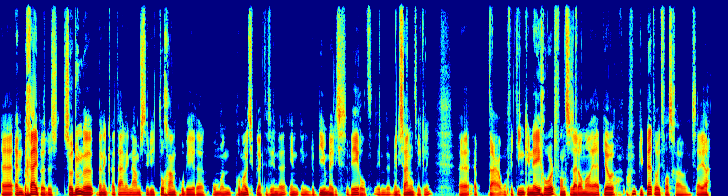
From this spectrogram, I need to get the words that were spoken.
Uh, en begrijpen. Dus zodoende ben ik uiteindelijk na mijn studie toch gaan proberen om een promotieplek te vinden in, in de biomedische wereld, in de medicijnontwikkeling. Uh, heb daar ongeveer tien keer nee gehoord, want ze zeiden allemaal, ja, heb je een pipet ooit vastgehouden? Ik zei ja,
